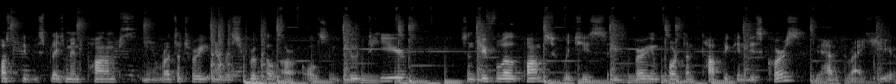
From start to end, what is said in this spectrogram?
positive displacement pumps in rotatory and reciprocal are also included here. Centrifugal pumps, which is a very important topic in this course, you have it right here.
